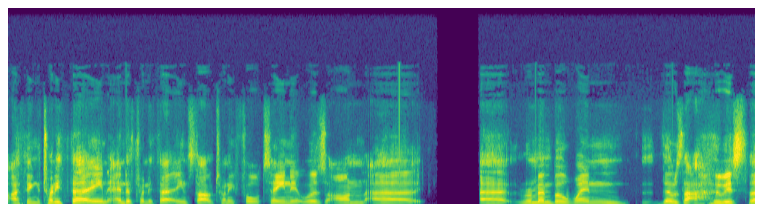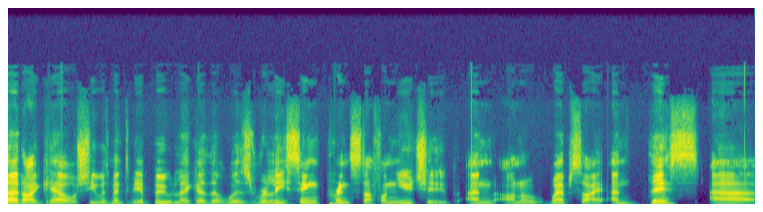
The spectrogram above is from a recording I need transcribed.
i think 2013 end of 2013 start of 2014 it was on uh uh remember when there was that who is third eye girl she was meant to be a bootlegger that was releasing Prince stuff on youtube and on a website and this uh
